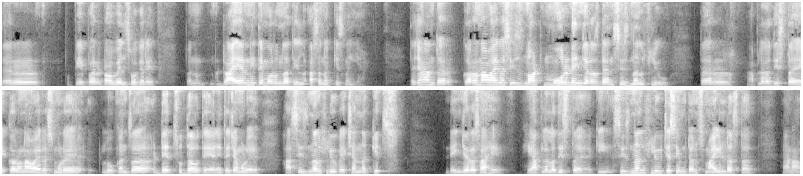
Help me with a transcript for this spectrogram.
तर पेपर टॉवेल्स वगैरे. पण ड्रायरनी ते मरून जातील असं नक्कीच नाही आहे त्याच्यानंतर corona virus is not more dangerous than seasonal flu तर आपल्याला दिसतं आहे करोना व्हायरसमुळे लोकांचं डेथसुद्धा होते. आणि त्याच्यामुळे हा सिजनल फ्ल्यूपेक्षा नक्कीच डेंजरस आहे. हे आपल्याला दिसतं आहे की सिजनल फ्ल्यूचे सिमटम्स माइल्ड असतात है ना?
